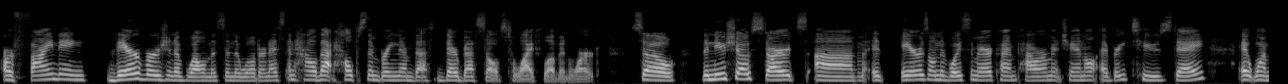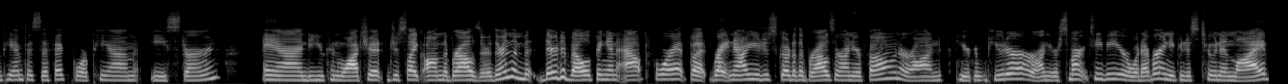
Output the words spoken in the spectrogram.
are finding their version of wellness in the wilderness and how that helps them bring their best their best selves to life love and work. So the new show starts um, it airs on the voice america empowerment channel every tuesday at 1 p.m pacific 4 p.m eastern and you can watch it just like on the browser. They're in the they're developing an app for it, but right now you just go to the browser on your phone or on your computer or on your smart TV or whatever and you can just tune in live.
